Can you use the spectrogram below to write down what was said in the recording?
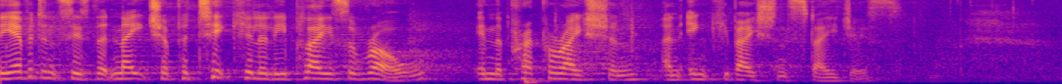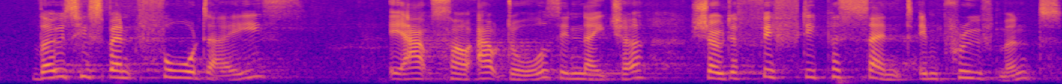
the evidence is that nature particularly plays a role in the preparation and incubation stages. Those who spent four days outside, outdoors in nature showed a 50% improvement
